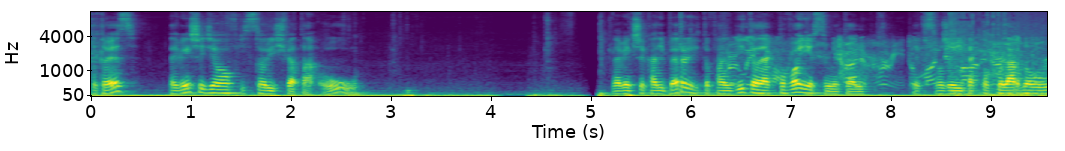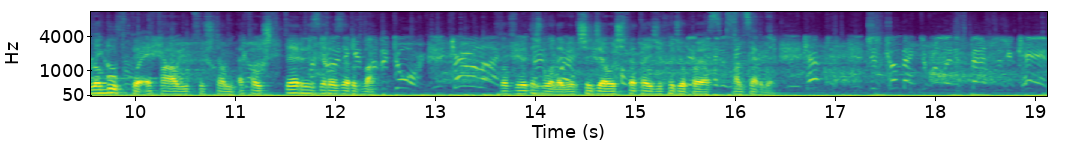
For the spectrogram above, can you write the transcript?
Co to jest? Największe dzieło w historii świata. Uuu. Największy kaliber to w Anglii to jak po wojnie w sumie ten, jak stworzyli tak popularną lodówkę EV, coś tam, EV4002. To w sumie też było największe dzieło świata, jeżeli chodzi o pojazd pancerny. Just come back to Berlin as fast as you can.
